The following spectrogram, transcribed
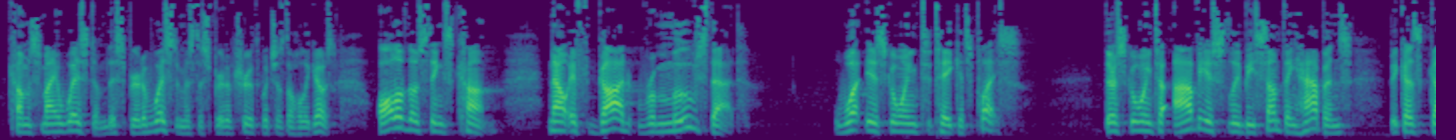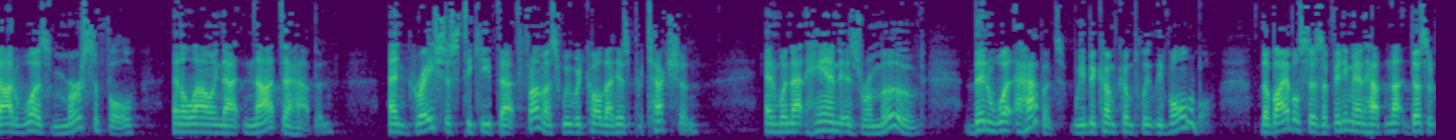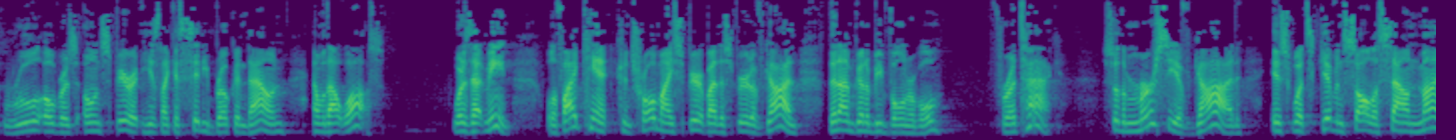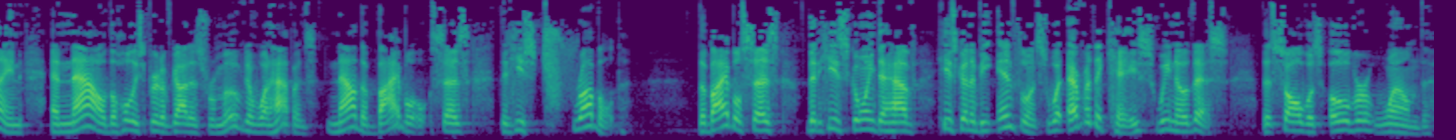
comes my wisdom. The spirit of wisdom is the spirit of truth, which is the Holy Ghost. All of those things come. Now, if God removes that, what is going to take its place? There's going to obviously be something happens because God was merciful in allowing that not to happen and gracious to keep that from us. We would call that his protection. And when that hand is removed, then what happens? We become completely vulnerable. The Bible says if any man not, doesn't rule over his own spirit, he's like a city broken down and without walls. What does that mean? Well, if I can't control my spirit by the Spirit of God, then I'm going to be vulnerable for attack. So the mercy of God is what's given Saul a sound mind. And now the Holy Spirit of God is removed. And what happens? Now the Bible says that he's troubled. The Bible says that he's going to have, he's going to be influenced. Whatever the case, we know this, that Saul was overwhelmed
